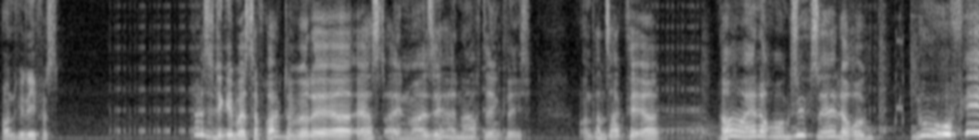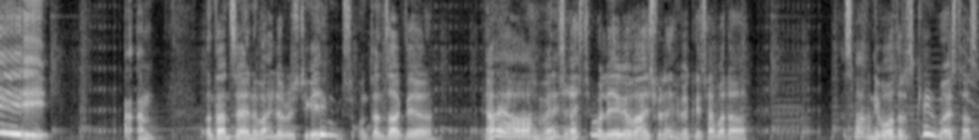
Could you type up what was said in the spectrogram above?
Und wie lief es? Als ich den Geldmeister fragte, wurde er erst einmal sehr nachdenklich. Und dann sagte er, oh, Erinnerung, süße Erinnerung. Luffy! Dann tanzte er eine Weile durch die Gegend und dann sagte er, ja, ja, wenn ich recht überlege, war ich vielleicht wirklich einmal da. Das waren die Worte des Kehlmeisters.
